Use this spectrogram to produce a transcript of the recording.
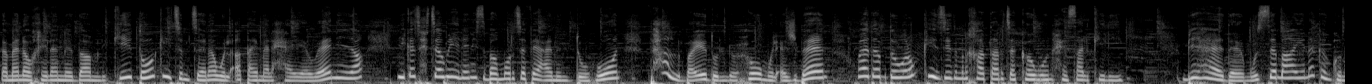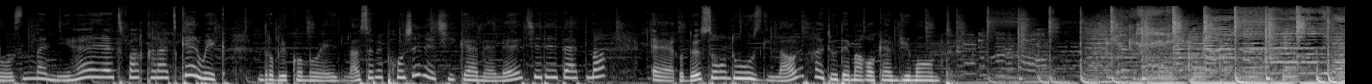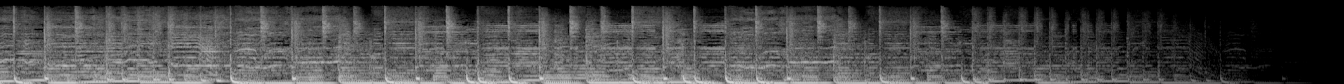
كما أنه خلال نظام الكيتو كيتم تناول الأطعمة الحيوانية اللي كتحتوي على نسبة مرتفعة من الدهون بحال البيض واللحوم والأجبان وهذا بدوره كيزيد من خطر تكون حصى الكلي بهذا مستمعينا كنكون وصلنا لنهاية فقرة Care Week نضرب لكم موعد la semaine prochaine هادشي كامل. على تيلي تاعتنا R212 la radio des marocains du monde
